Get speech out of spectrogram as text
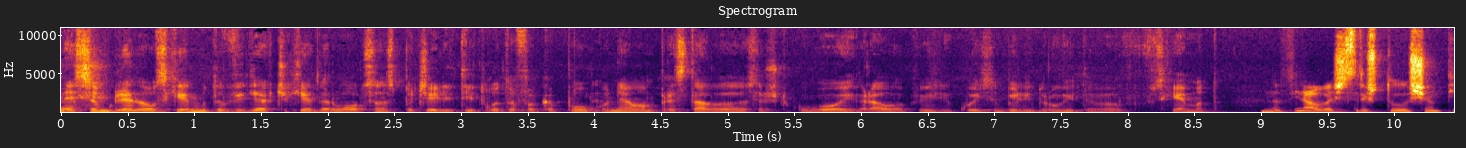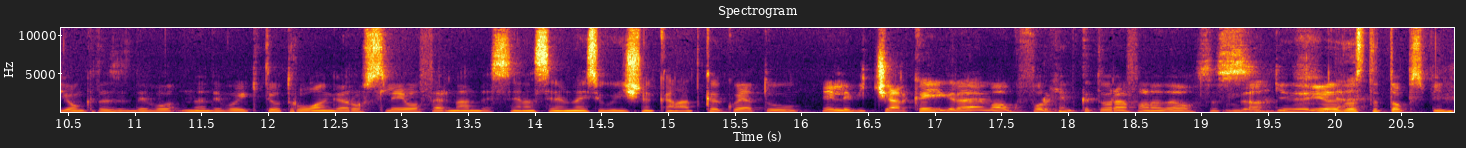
Не съм гледал схемата, видях, че Хедър Уотсън спечели титлата в Акапулко. Нямам представа срещу кого е играла, кои, кои са били другите в схемата. На финал беше срещу шампионката за дево... на девойките от Ролан Гарос Лейла Фернандес, една 17 годишна канадка, която е левичарка и играе малко форхенд като Рафа Надал. С... Да. Генерира Да. доста топ спин.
